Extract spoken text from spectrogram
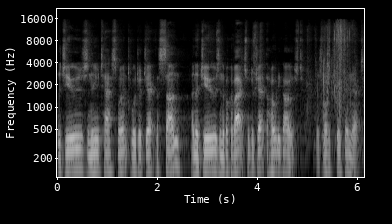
the Jews in the New Testament would reject the Son, and the Jews in the book of Acts would reject the Holy Ghost. There's a lot of truth in that.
